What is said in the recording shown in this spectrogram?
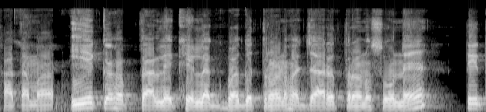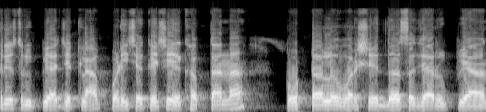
ખાતામાં એક હપ્તા લેખે લગભગ ત્રણ હજાર ત્રણસો ને તેત્રીસ રૂપિયા જેટલા પડી શકે છે એક હપ્તાના. ટોટલ વર્ષે દસ હજાર રૂપિયા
